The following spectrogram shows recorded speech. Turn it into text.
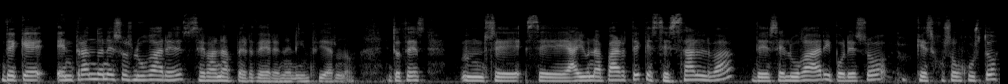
de que entrando en esos lugares se van a perder en el infierno. Entonces, se, se, hay una parte que se salva de ese lugar y por eso que son justo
